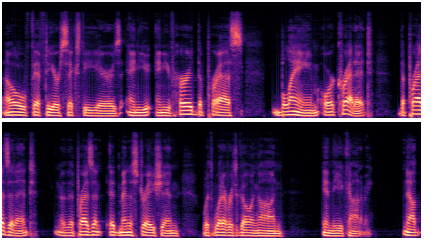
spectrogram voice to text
oh 50 or 60 years, and you and you've heard the press blame or credit the president, the present administration, with whatever's going on in the economy. Now,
